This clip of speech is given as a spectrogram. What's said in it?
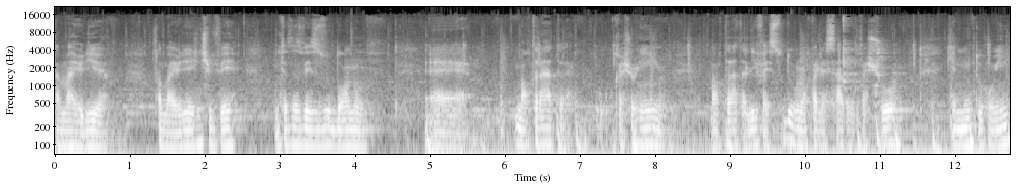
na, maioria, sua maioria, a gente vê muitas das vezes o dono é, maltrata o cachorrinho, maltrata ali, faz tudo uma palhaçada com o cachorro, que é muito ruim.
